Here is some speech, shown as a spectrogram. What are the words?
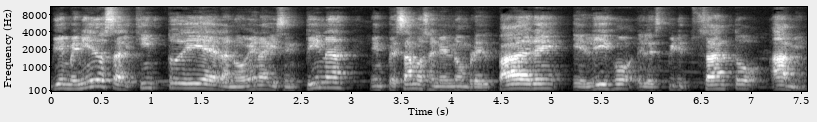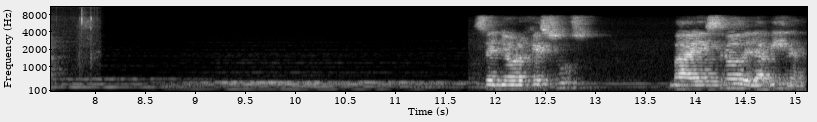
Bienvenidos al quinto día de la novena Vicentina. Empezamos en el nombre del Padre, el Hijo, el Espíritu Santo. Amén. Señor Jesús, Maestro de la vida,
